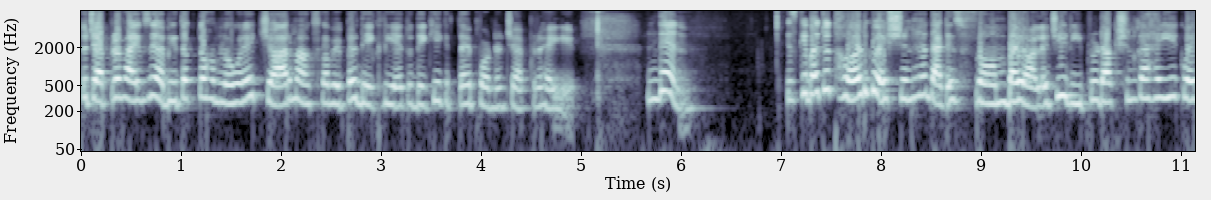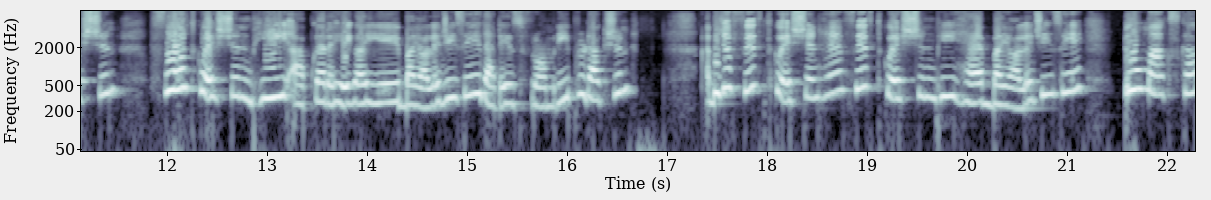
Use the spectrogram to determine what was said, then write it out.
तो चैप्टर फाइव से अभी तक तो हम लोगों ने चार मार्क्स का पेपर देख लिया है। तो देखिए कितना इंपॉर्टेंट चैप्टर है ये। देन इसके बाद जो थर्ड क्वेश्चन है that is from biology reproduction का है ये क्वेश्चन फोर्थ क्वेश्चन भी आपका रहेगा ये बायोलॉजी से दैट इज़ फ्रॉम रिप्रोडक्शन अभी जो फिफ्थ क्वेश्चन है फिफ्थ क्वेश्चन भी है बायोलॉजी से। टू मार्क्स का।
